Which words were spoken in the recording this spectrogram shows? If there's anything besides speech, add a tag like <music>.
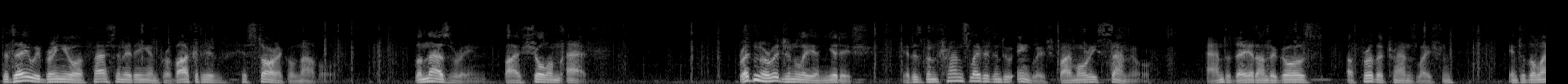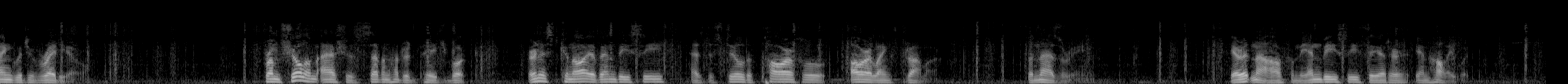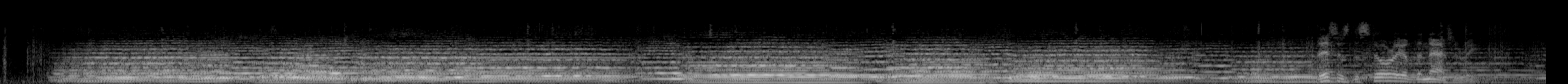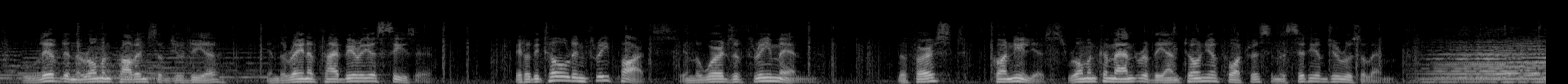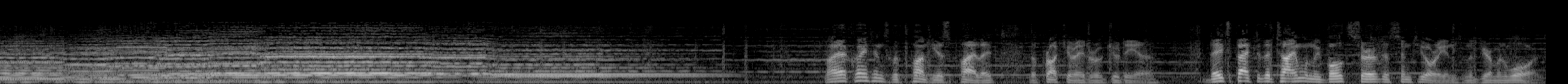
Today we bring you a fascinating and provocative historical novel, The Nazarene by Sholem Asch. Written originally in Yiddish, it has been translated into English by Maurice Samuel, and today it undergoes a further translation into the language of radio. From Sholem Asch's 700 page book, Ernest Kinoy of NBC has distilled a powerful hour length drama, The Nazarene. Hear it now from the NBC Theater in Hollywood. This is the story of the Nazarene, who lived in the Roman province of Judea in the reign of Tiberius Caesar. It'll be told in three parts, in the words of three men. The first, Cornelius, Roman commander of the Antonia fortress in the city of Jerusalem. My acquaintance with Pontius Pilate, the procurator of Judea, dates back to the time when we both served as centurions in the German wars.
